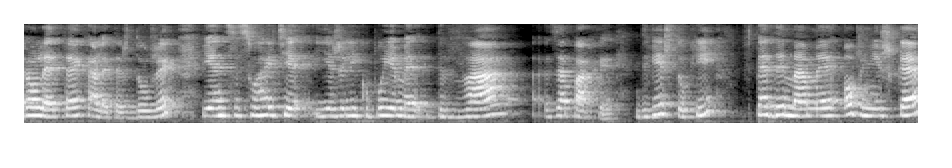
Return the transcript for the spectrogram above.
roletek, ale też dużych, więc słuchajcie, jeżeli kupujemy dwa zapachy, dwie sztuki, wtedy mamy obniżkę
